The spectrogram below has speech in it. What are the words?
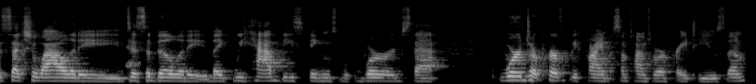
sexuality, disability, like we have these things, with words that words are perfectly fine, but sometimes we're afraid to use them.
